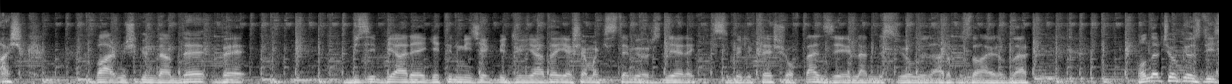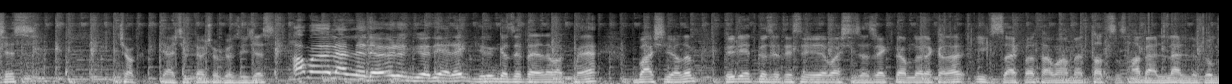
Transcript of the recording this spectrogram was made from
aşk varmış gündemde ve bizi bir araya getirmeyecek bir dünyada yaşamak istemiyoruz diyerek ikisi birlikte şofben zehirlenmesi yoluyla aramızda ayrıldılar. Onları çok özleyeceğiz. Çok gerçekten çok özleyeceğiz. Ama ölenlere ölün diyor diyerek günün gazetelerine bakmaya başlayalım. Hürriyet gazetesiyle başlayacağız reklamlara kadar. İlk sayfa tamamen tatsız haberlerle dolu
